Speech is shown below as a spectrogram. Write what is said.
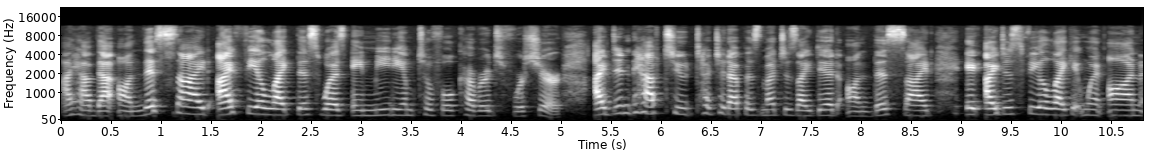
I have that on this side. I feel like this was a medium to full coverage for sure. I didn't have to touch it up as much as i did on this side. It i just feel feel like it went on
